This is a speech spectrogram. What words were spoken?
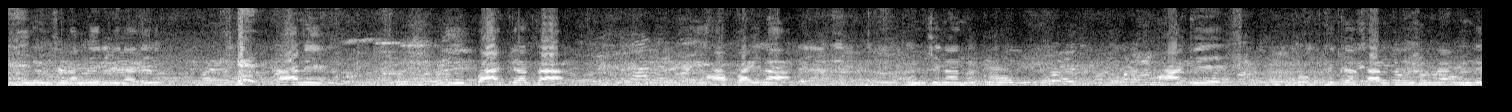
నియమించడం జరిగినది. కానీ ఈ బాధ్యత మా పైన ఉంచినందుకు మాకు ఒక్కొక్క సంతోషంగా ఉంది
